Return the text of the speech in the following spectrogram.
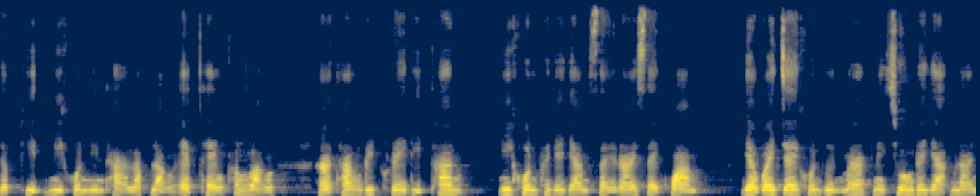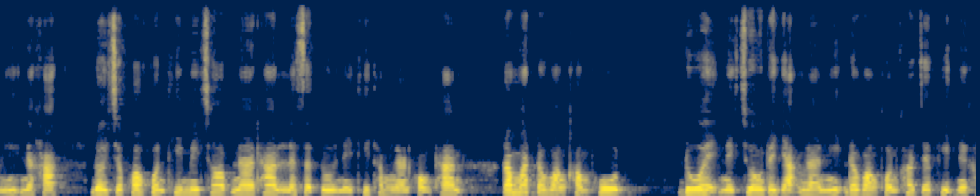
จะผิด มีคนนินทารับหลังแอบแทงข้างหลัง หาทางริเครดิตท่าน มีคนพยายามใส่ร้ายใส่ความ อย่าไว้ใจคนอื่นมากในช่วงระยะเวลานี้นะคะ โดยเฉพาะคนที่ไม่ชอบหน้าท่านและศัตรูในที่ทำงานของท่าน ระมัดระวังคำพูด ด้วยในช่วงระยะเวลานี้ระวังคนเข้าใจผิดในค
